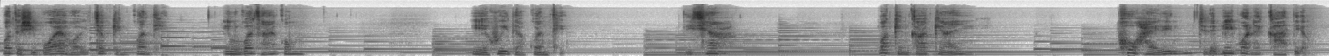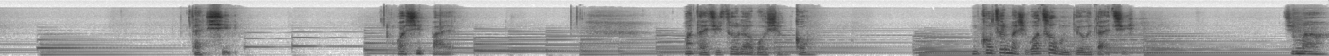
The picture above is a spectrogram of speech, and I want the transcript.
我就是不爱让伊接近冠廷，因为我知影讲，伊会毁掉冠廷，而且我更加惊伊破坏恁一个美满的家庭。但是，我失败。我代志做了无成功，不过这嘛是我做唔对的代志。即嘛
